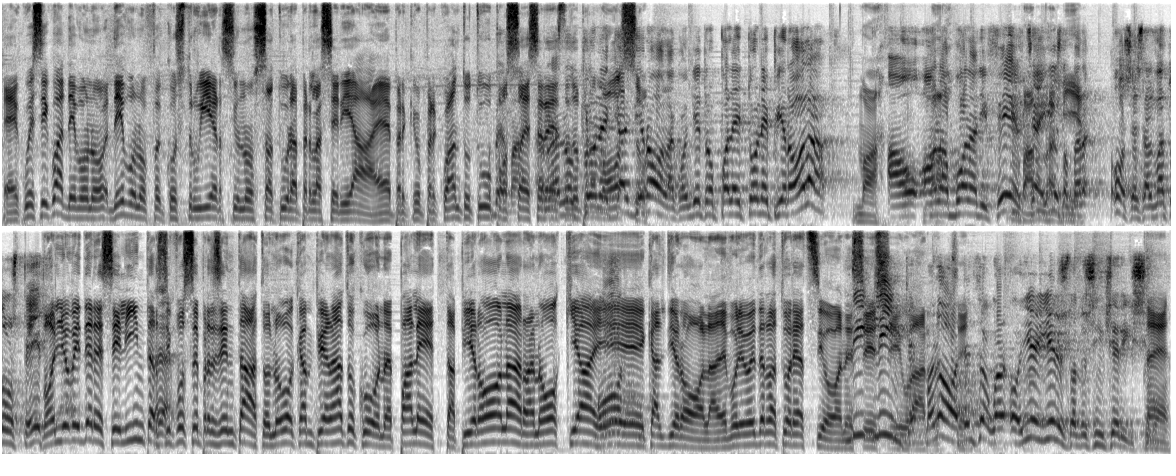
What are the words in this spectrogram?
eh, questi qua devono, devono f- costruirsi un'ossatura per la Serie A, eh, perché per quanto tu Beh, possa ma essere stato e promosso. Caldirola con dietro Palettone e Pirola Ma, ha, ha una buona difesa cioè, io sto per... oh si è salvato lo spezzo Voglio vedere se l'Inter Eh. si fosse presentato al nuovo campionato con Paletta, Pirola, Ranocchia e Forte. Caldirola. E voglio vedere la tua reazione. Lì- sì, sì, guarda. ma no, sì. attenzione, guarda, oh, ieri, ieri sono stato sincerissimo. Eh.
